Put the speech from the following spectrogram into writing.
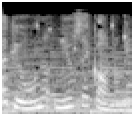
Radio 1 News Economy.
